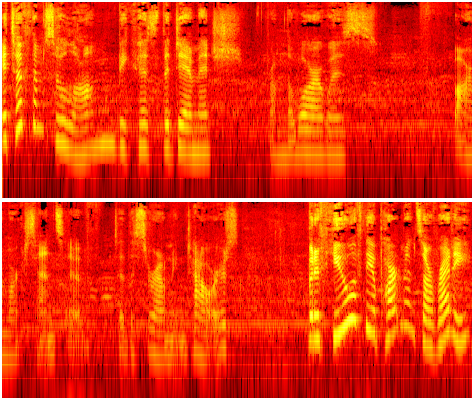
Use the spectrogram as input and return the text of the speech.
It took them so long because the damage from the war was far more extensive to the surrounding towers. But a few of the apartments are ready.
